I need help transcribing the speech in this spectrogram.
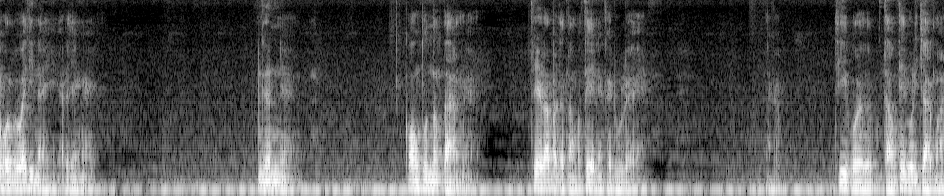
โอนไปไว้ที่ไหน อะไรยังไง เงินเนี่ย กองทุนต่างๆ เนี่ยที่ได้รับมาจากต่างประเทศเนี่ยใครดูแลที่บริต่างประเทศบริจาคมา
